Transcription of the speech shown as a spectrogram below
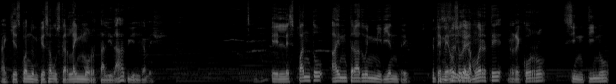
Aquí es cuando empieza a buscar la inmortalidad, Gilgamesh. El espanto ha entrado en mi vientre. Entonces, Temeroso de la muerte, recorro sin tino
